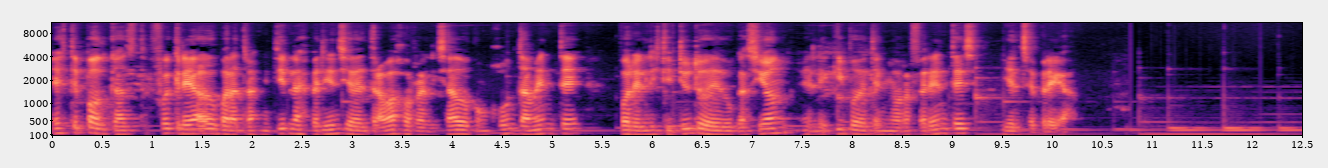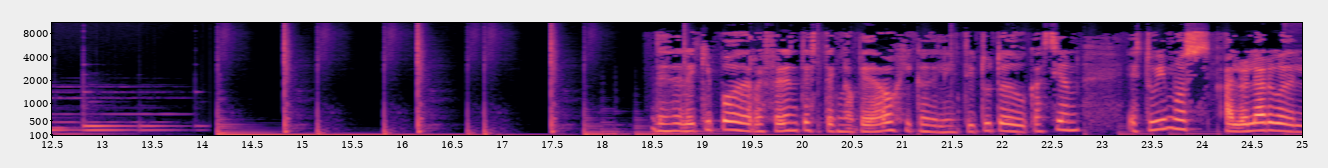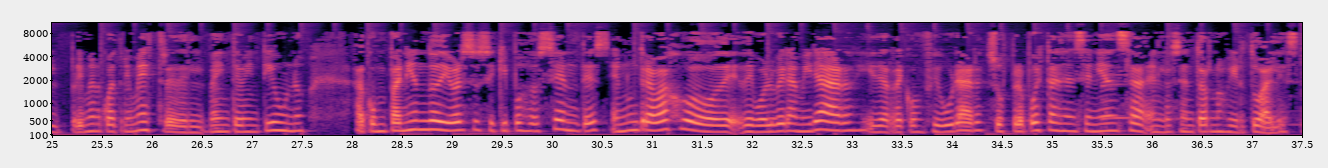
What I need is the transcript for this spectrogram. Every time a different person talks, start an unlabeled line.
Este podcast fue creado para transmitir la experiencia del trabajo realizado conjuntamente por el Instituto de Educación, el equipo de Tecnoreferentes y el CEPREGA.
Desde el equipo de referentes tecnopedagógicas del Instituto de Educación estuvimos a lo largo del primer cuatrimestre del 2021 acompañando a diversos equipos docentes en un trabajo de, volver a mirar y de reconfigurar sus propuestas de enseñanza en los entornos virtuales.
